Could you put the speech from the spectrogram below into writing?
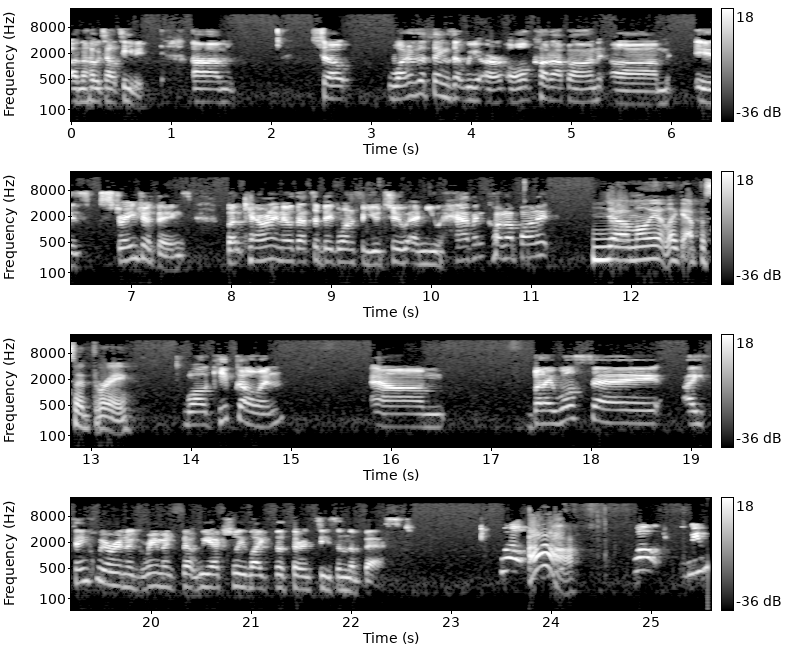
on the hotel TV. Um, so one of the things that we are all caught up on um, is Stranger Things. But Karen, I know that's a big one for you too, and you haven't caught up on it. No, I'm only at like episode three. Well, keep going. Um, but I will say, I think we are in agreement that we actually like the third season the best. Well, Ah, well, we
